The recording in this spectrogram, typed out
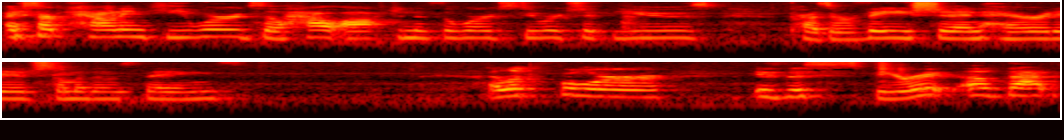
I start counting keywords, so how often is the word stewardship used, preservation, heritage, some of those things. I look for is the spirit of that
